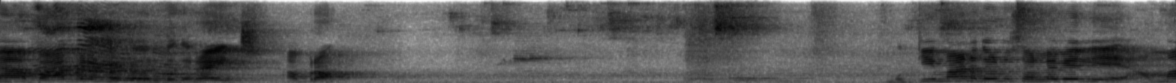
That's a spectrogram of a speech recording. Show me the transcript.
ஆ பாத்திரம் கழுவுறதுக்கு ரைட் அப்புறம் முக்கியமானது ஒன்று சொல்லவே இல்லையே. அம்மா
